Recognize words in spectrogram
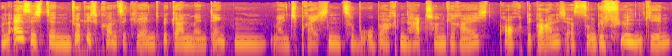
Und als ich dann wirklich konsequent begann, mein Denken, mein Sprechen zu beobachten, hat schon gereicht, brauchte gar nicht erst zum Gefühlen gehen,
